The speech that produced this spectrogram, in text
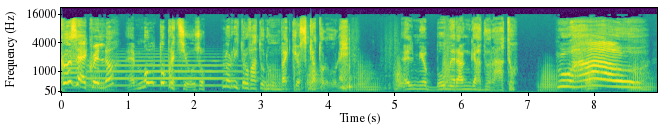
Cos'è quello? È molto prezioso. L'ho ritrovato in un vecchio scatolone. È il mio boomerang adorato. Wow!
